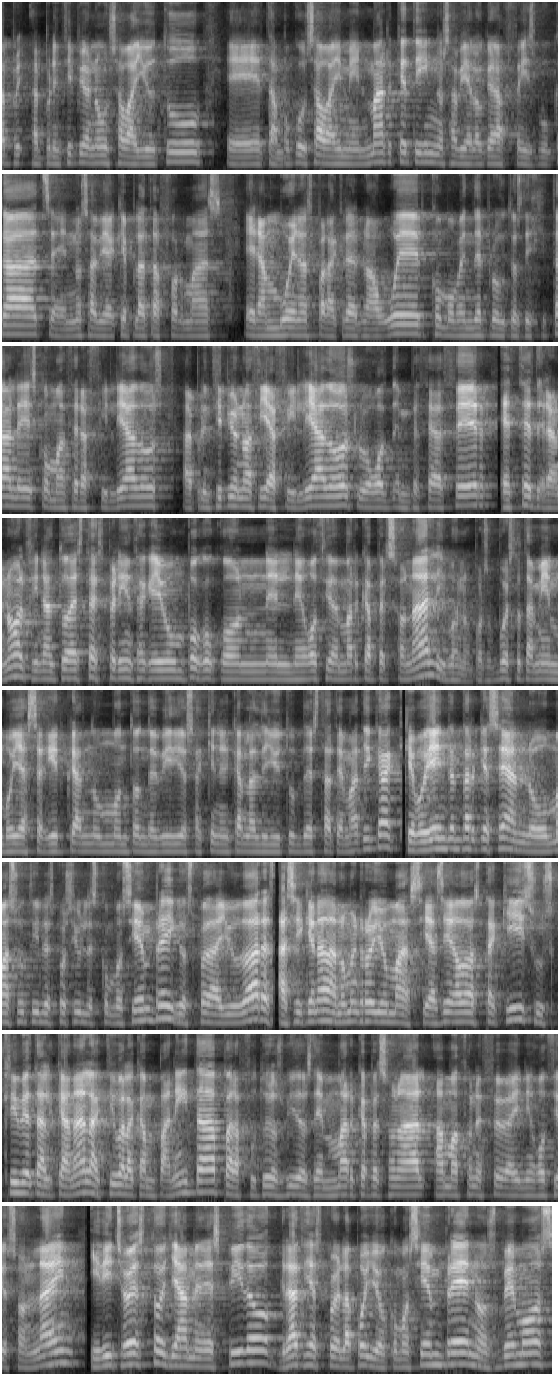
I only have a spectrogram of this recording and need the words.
Al, principio no usaba YouTube, eh, tampoco usaba email marketing, no sabía lo que era Facebook Ads, eh, no sabía qué plataformas eran buenas para crear una web, cómo vender productos digitales, cómo hacer afiliados. Al principio no hacía afiliados, luego empecé a hacer, etcétera, ¿no? Al final toda esta experiencia que llevo un poco con el negocio de marca personal y bueno, por supuesto también voy a seguir creando un montón de vídeos aquí en el canal de YouTube de esta temática que voy a intentar que sean lo más útiles posibles como siempre y que os pueda ayudar. Así que nada, no me enrollo más. Si has llegado hasta aquí, suscríbete al canal, activa la campanita para futuros vídeos de marca personal, Amazon FBA y negocios online. Y dicho esto, ya me despido. Gracias por el apoyo como siempre. Nos vemos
